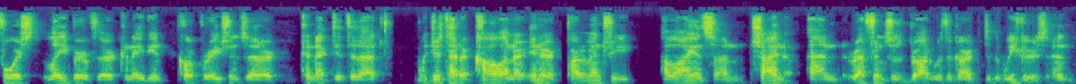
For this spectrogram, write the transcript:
forced labor if there are Canadian corporations that are connected to that. We just had a call on our Interparliamentary alliance on China, and reference was brought with regard to the Uyghurs. And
